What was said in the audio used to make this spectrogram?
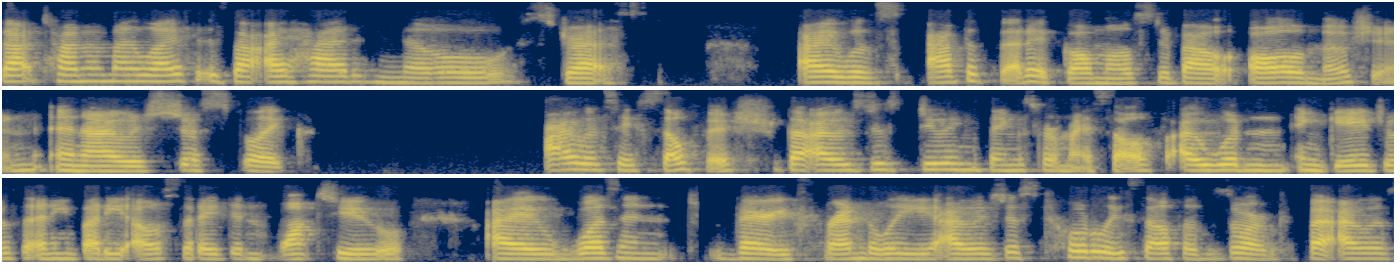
that time in my life is that I had no stress. I was apathetic almost about all emotion. And I was just like, I would say selfish, that I was just doing things for myself. I wouldn't engage with anybody else that I didn't want to. I wasn't very friendly. I was just totally self absorbed, but I was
